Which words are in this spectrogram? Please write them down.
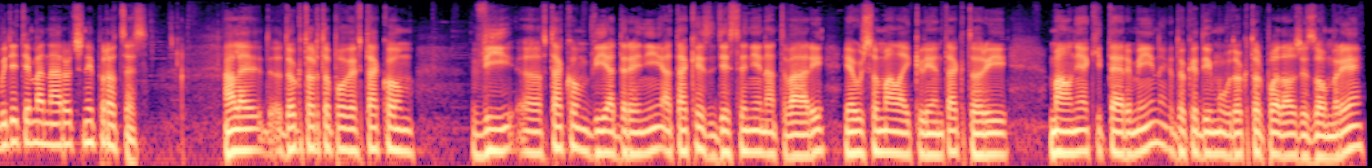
budete mať náročný proces. Ale doktor to povie v takom, vy, e, v takom vyjadrení a také zdesenie na tvári. Ja už som mal aj klienta, ktorý mal nejaký termín, dokedy mu doktor povedal, že zomrie.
